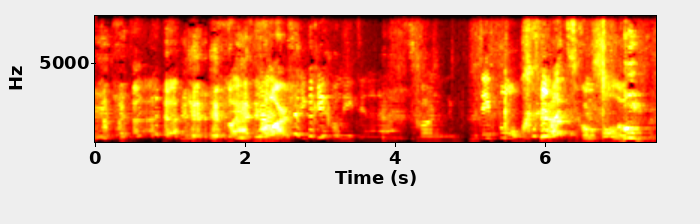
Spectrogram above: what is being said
Gewoon echt heel hard. Ik giechel niet, inderdaad. Het is gewoon meteen vol. Ja, het is gewoon vol. Boom!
